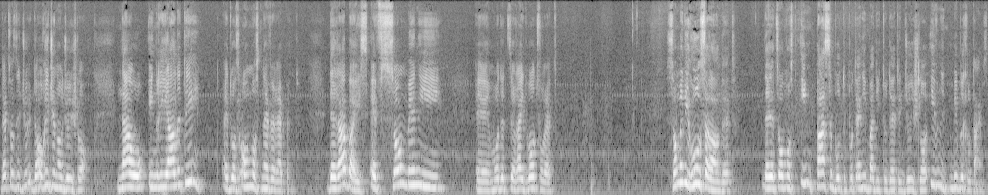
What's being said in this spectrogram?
That was the, Jew, the original Jewish law. Now, in reality, it was almost never happened. The rabbis have so many, um, what is the right word for it? So many rules around it that it's almost impossible to put anybody to death in Jewish law, even in biblical times.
